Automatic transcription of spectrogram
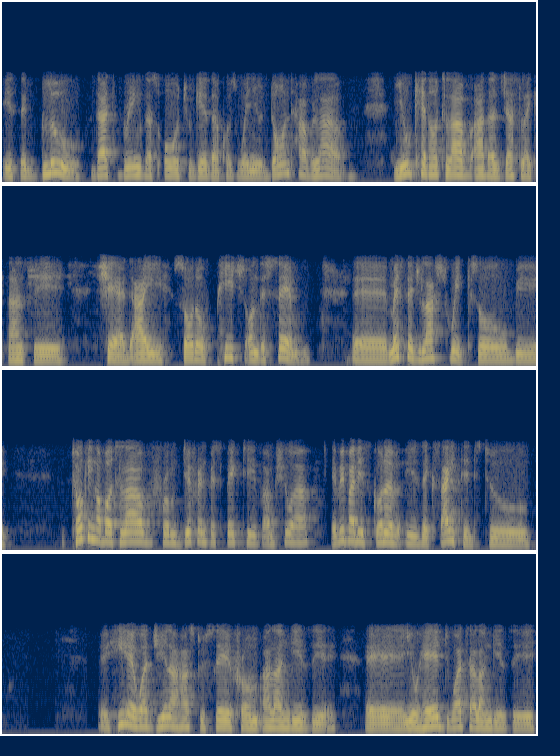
is the glue that brings us all together because when you don't have love, you cannot love others just like Nancy shared. I sort of pitched on the same uh, message last week. So we'll be talking about love from different perspective. I'm sure everybody's gonna is excited to uh, hear what Gina has to say from Alangizi. Uh, you heard what Alangizi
